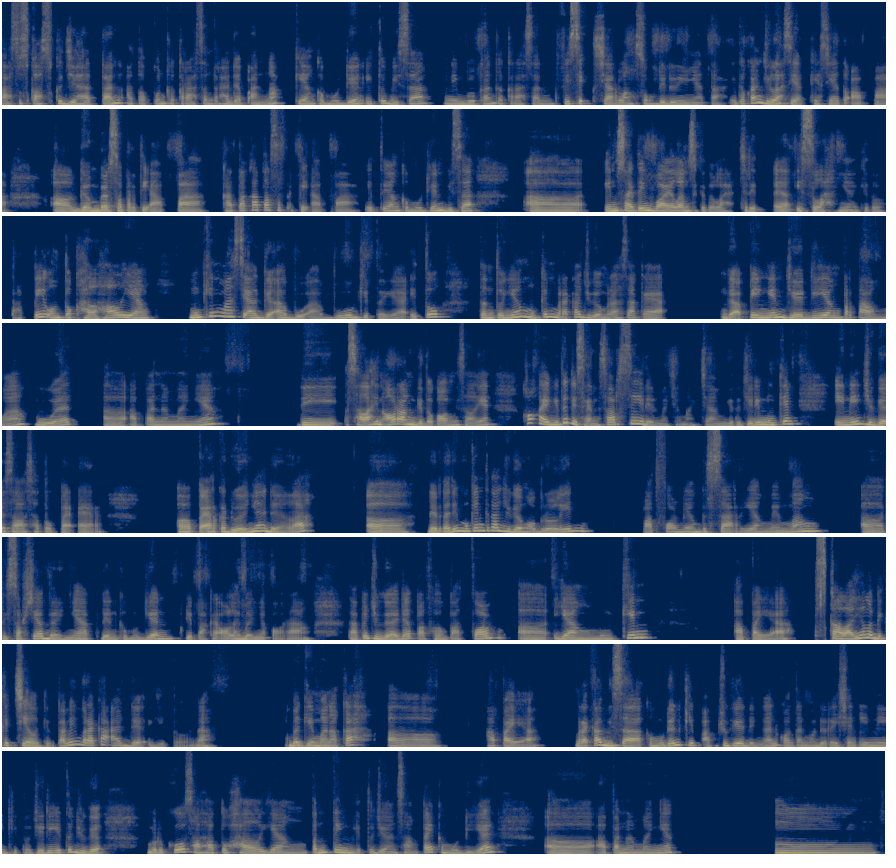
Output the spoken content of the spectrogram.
kasus-kasus kejahatan ataupun kekerasan terhadap anak yang kemudian itu bisa menimbulkan kekerasan fisik secara langsung di dunia nyata. Itu kan jelas ya case-nya itu apa, uh, gambar seperti apa, kata-kata seperti apa. Itu yang kemudian bisa uh, inciting violence gitulah cerita ya, istilahnya gitu. Tapi untuk hal-hal yang mungkin masih agak abu-abu gitu ya, itu tentunya mungkin mereka juga merasa kayak nggak pingin jadi yang pertama buat uh, apa namanya disalahin orang gitu kalau misalnya kok kayak gitu disensor sih dan macam-macam gitu. Jadi mungkin ini juga salah satu PR. Uh, eh, PR keduanya adalah uh, dari tadi mungkin kita juga ngobrolin platform yang besar yang memang uh, resource-nya banyak dan kemudian dipakai oleh banyak orang. Tapi juga ada platform-platform uh, yang mungkin apa ya skalanya lebih kecil gitu, tapi mereka ada gitu. Nah, bagaimanakah uh, apa ya mereka bisa kemudian keep up juga dengan content moderation ini gitu. Jadi itu juga menurutku salah satu hal yang penting gitu. Jangan sampai kemudian uh, apa namanya um,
